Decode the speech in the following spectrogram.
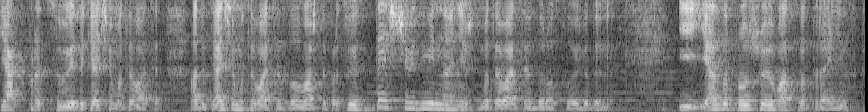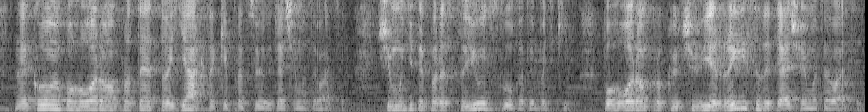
як працює дитяча мотивація. А дитяча мотивація, зауважте, працює дещо відмінно, ніж мотивація дорослої людини. І я запрошую вас на тренінг, на якому ми поговоримо про те, то як таки працює дитяча мотивація, чому діти перестають слухати батьків. Поговоримо про ключові риси дитячої мотивації,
